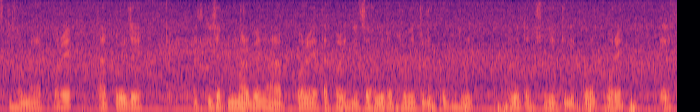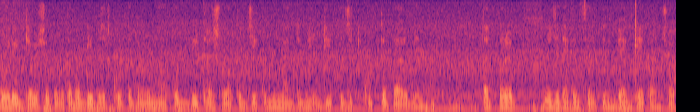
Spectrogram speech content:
স্ক্রিনশট মারার পরে তারপরে যে স্ক্রিনশট মারবেন, মারার পরে তারপরে নিচে হলুদ অপশনে ক্লিক করবেন হলুদ অপশনে ক্লিক করার পরে এরপরে ইন্টারভিউ করব। তারপর ডিপোজিট করতে পারবেন, নগদ, বিকাশ, রকেট যে কোনো মাধ্যমে ডিপোজিট করতে পারবেন। তারপরে ওই যে দেখেন সেলফিন ব্যাঙ্ক অ্যাকাউন্ট সব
